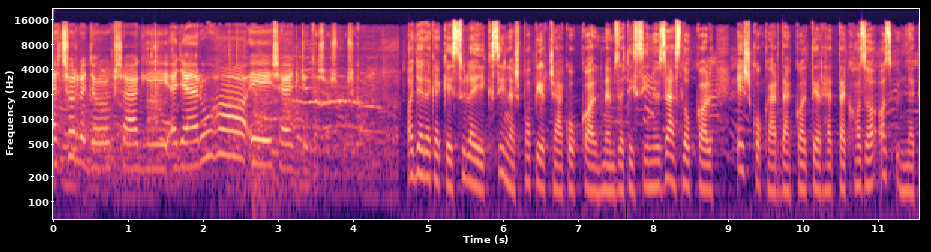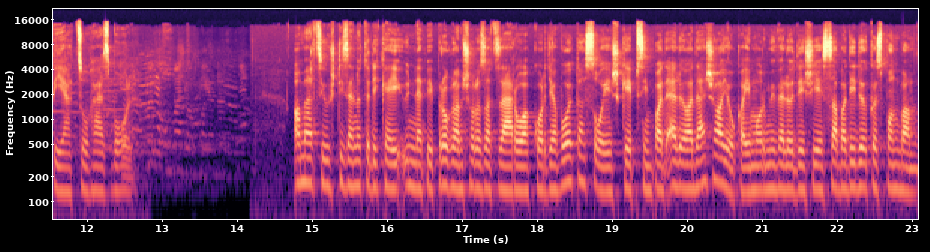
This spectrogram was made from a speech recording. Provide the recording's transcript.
Egy sorgagyalogsági egyenruha és egy utasos puska. A gyerekek és szüleik színes papírcsákokkal, nemzeti színű zászlókkal és kokárdákkal térhettek haza az ünnepi játszóházból. A március 15-i ünnepi programsorozat záró akkordja volt a szó és képszínpad előadása a Jókai Mor Művelődési és Szabadidőközpontban.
